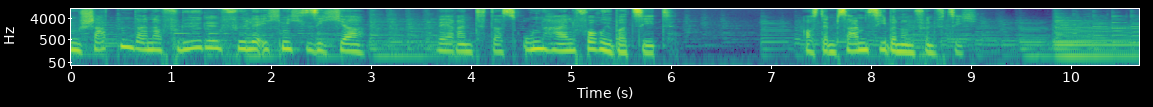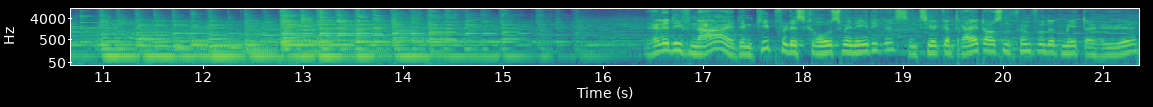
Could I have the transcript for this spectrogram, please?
Im Schatten deiner Flügel fühle ich mich sicher, während das Unheil vorüberzieht. Aus dem Psalm 57. Relativ nahe dem Gipfel des Großvenedigers, in ca. 3500 Meter Höhe,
